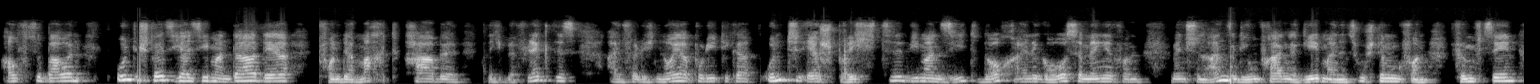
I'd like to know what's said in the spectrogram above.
aufzubauen und stellt sich als jemand dar, der von der Machthabe nicht befleckt ist, ein völlig neuer Politiker. Und er spricht, wie man sieht, doch eine große Menge von Menschen an. Die Umfragen ergeben eine Zustimmung von 15,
